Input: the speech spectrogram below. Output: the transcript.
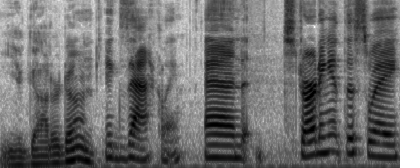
you got her done. Exactly. And starting it this way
